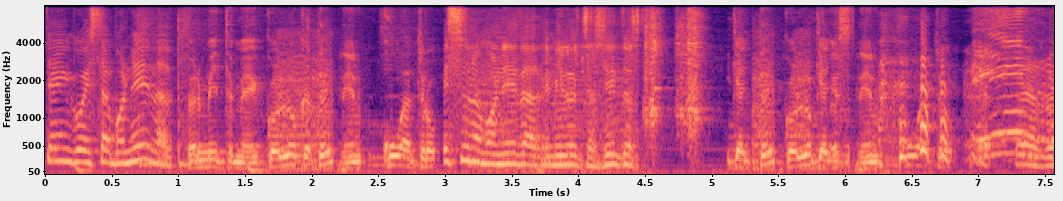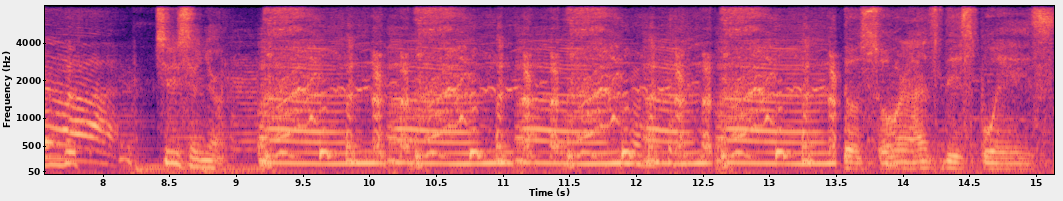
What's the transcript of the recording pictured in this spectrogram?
Tengo esta moneda. Permíteme, colócate en cuatro. Es una moneda de 1800. Que te coloques en cuatro. Sí, señor. Dos horas después.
